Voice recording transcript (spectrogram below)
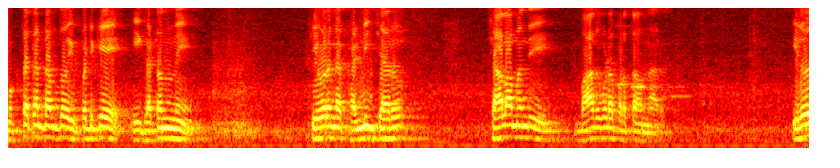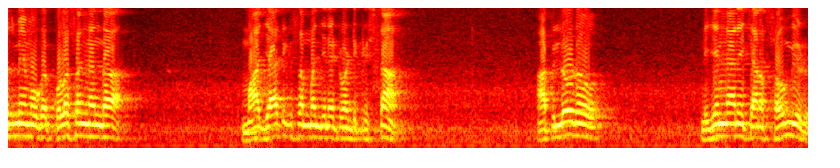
ముక్తకంఠంతో ఇప్పటికే ఈ ఘటనని తీవ్రంగా ఖండించారు. చాలామంది బాధ కూడా పడతా ఉన్నారు. ఈరోజు మేము ఒక కుల సంఘంగా మా జాతికి సంబంధించినటువంటి కృష్ణ ఆ పిల్లోడు నిజంగానే చాలా సౌమ్యుడు.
